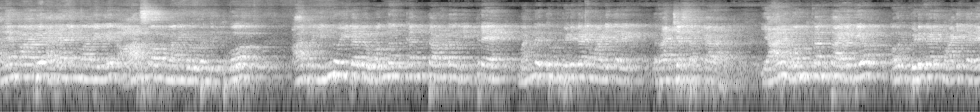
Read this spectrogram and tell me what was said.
ಅಲೆಮಾರಿ ಅರೆ ಅಲೆಮಾರಿಗಳಿಗೆ ಆರು ಸಾವಿರ ಮನೆಗಳು ಬಂದಿತ್ತು. ಆದ್ರೆ ಇನ್ನೂ ಇದಾವೆ ಒಂದೊಂದು ಕಂತು ತಗೊಂಡವ್ರು ಇದ್ರೆ ಮೊನ್ನೆ ದುಡ್ಡು ಬಿಡುಗಡೆ ಮಾಡಿದ್ದಾರೆ ರಾಜ್ಯ ಸರ್ಕಾರ. ಯಾರಿಗೆ ಒಂದು ಕಂತು ಆಗಿದೆಯೋ ಅವ್ರು ಬಿಡುಗಡೆ ಮಾಡಿದ್ದಾರೆ.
